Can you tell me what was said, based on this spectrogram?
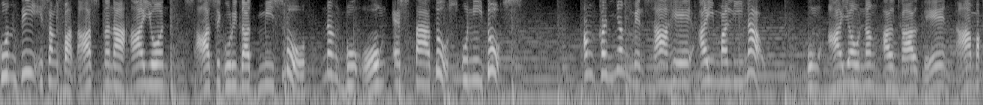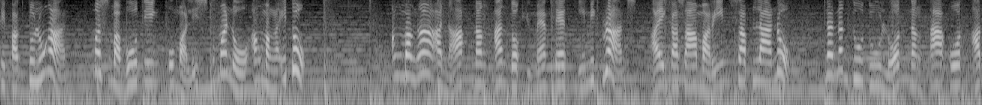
kundi isang batas na naayon sa seguridad mismo ng buong Estados Unidos. Ang kanyang mensahe ay malinaw kung ayaw ng alkalde na makipagtulungan mas mabuting umalis umano ang mga ito. Ang mga anak ng undocumented immigrants ay kasama rin sa plano na nagdudulot ng takot at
